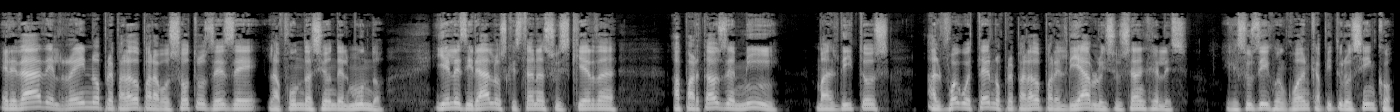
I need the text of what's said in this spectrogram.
heredad el reino preparado para vosotros desde la fundación del mundo. Y él les dirá a los que están a su izquierda, apartaos de mí, malditos, al fuego eterno preparado para el diablo y sus ángeles. Y Jesús dijo en Juan capítulo 5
